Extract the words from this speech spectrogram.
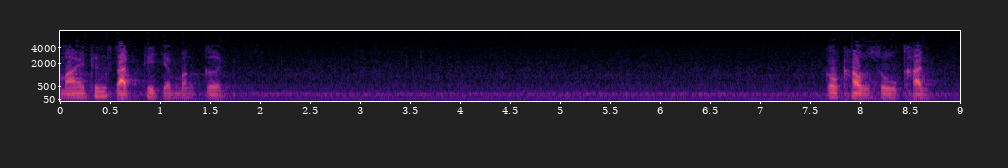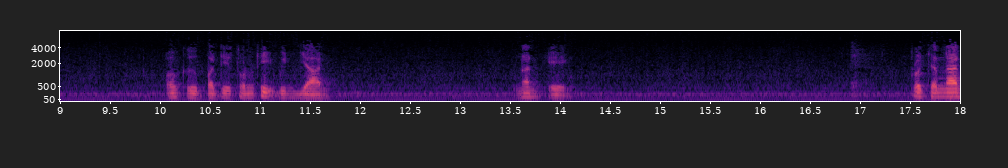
หมายถึงสัตว์ที่จะบังเกิด ก็เข้าสู่คัน ก็คือปฏิสนธิวิญญาณ นั่นเอง เพราะฉะนั้น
